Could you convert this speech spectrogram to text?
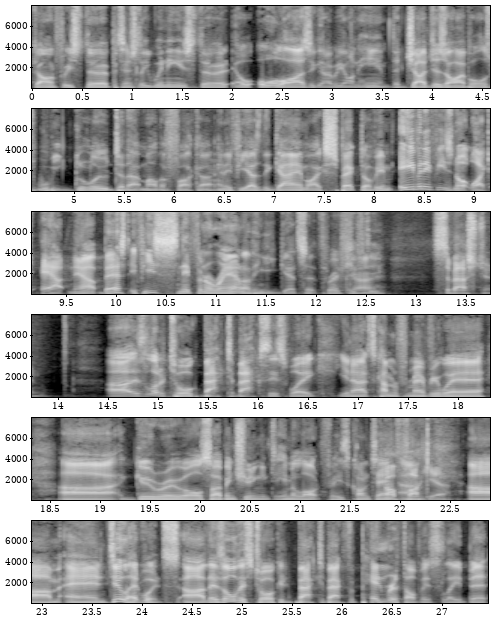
going for his third, potentially winning his third, all, eyes are going to be on him. The judges' eyeballs will be glued to that motherfucker. Mm. And if he has the game I expect of him, even if he's not like out and out best, if he's sniffing around, I think he gets it 350. Okay. Sebastian. Uh, there's a lot of talk back to backs this week. You know, it's coming from everywhere. Uh, Guru also, I've been tuning into him a lot for his content. Oh, fuck Um, yeah. Um, and Dyl Edwards. Uh, there's all this talk back to back for Penrith, obviously, but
